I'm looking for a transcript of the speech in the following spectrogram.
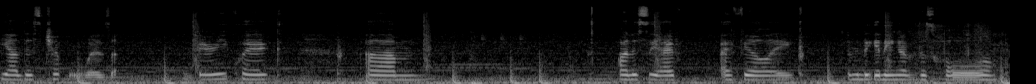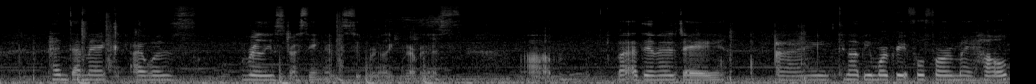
yeah, this trip was very quick. Um, honestly, I, I feel like in the beginning of this whole pandemic, I was really stressing and super like nervous. Um, but at the end of the day, I cannot be more grateful for my health,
